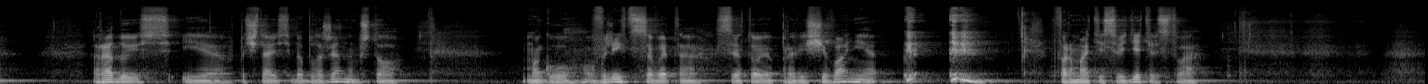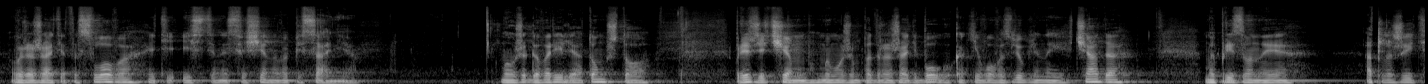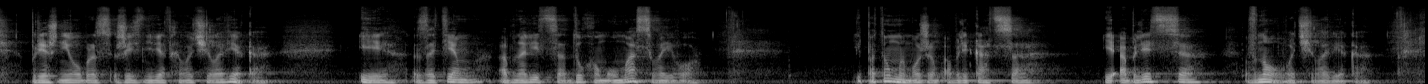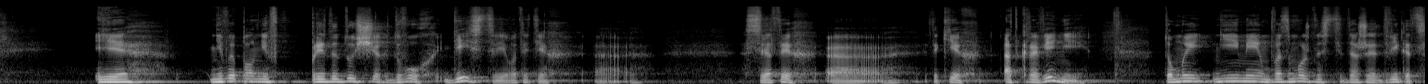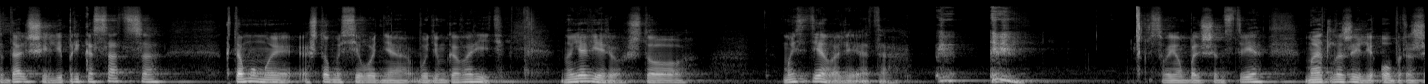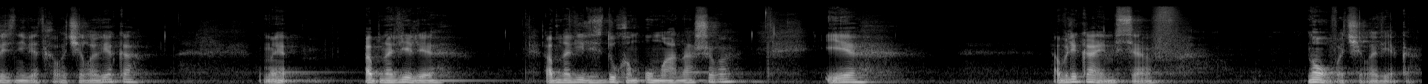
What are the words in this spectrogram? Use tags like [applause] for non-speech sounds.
радуюсь и почитаю себя блаженным, что могу влиться в это святое провещевание [clears throat] в формате свидетельства, выражать это слово, эти истины Священного Писания – мы уже говорили о том, что прежде чем мы можем подражать Богу, как Его возлюбленные чада, мы призваны отложить прежний образ жизни ветхого человека и затем обновиться духом ума своего, и потом мы можем облекаться и облечься в нового человека. И не выполнив предыдущих двух действий, вот этих святых э, таких откровений, то мы не имеем возможности даже двигаться дальше или прикасаться к тому, мы, что мы сегодня будем говорить. Но я верю, что мы сделали это в своем большинстве. Мы отложили образ жизни ветхого человека, мы обновили обновились духом ума нашего и облекаемся в нового человека.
